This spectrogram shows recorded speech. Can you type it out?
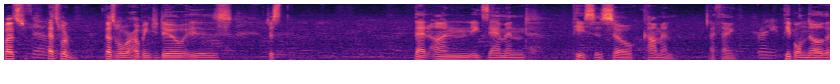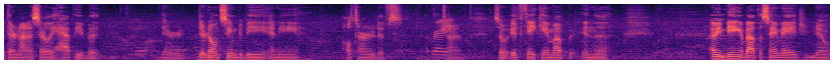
Well, that's So- that's what that's what we're hoping to do is just that unexamined piece is so common. I think Right. people know that they're not necessarily happy, but there there don't seem to be any alternatives at Right. the time. So if they came up in the, I mean, being about the same age, you know,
